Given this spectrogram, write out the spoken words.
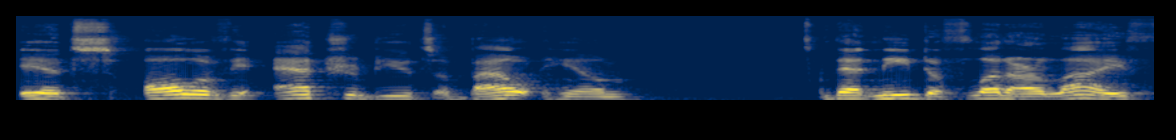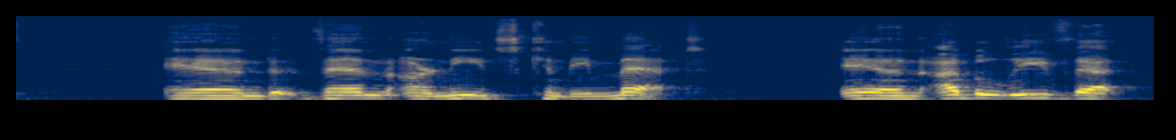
it's all of the attributes about him that need to flood our life, and then our needs can be met. And I believe that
